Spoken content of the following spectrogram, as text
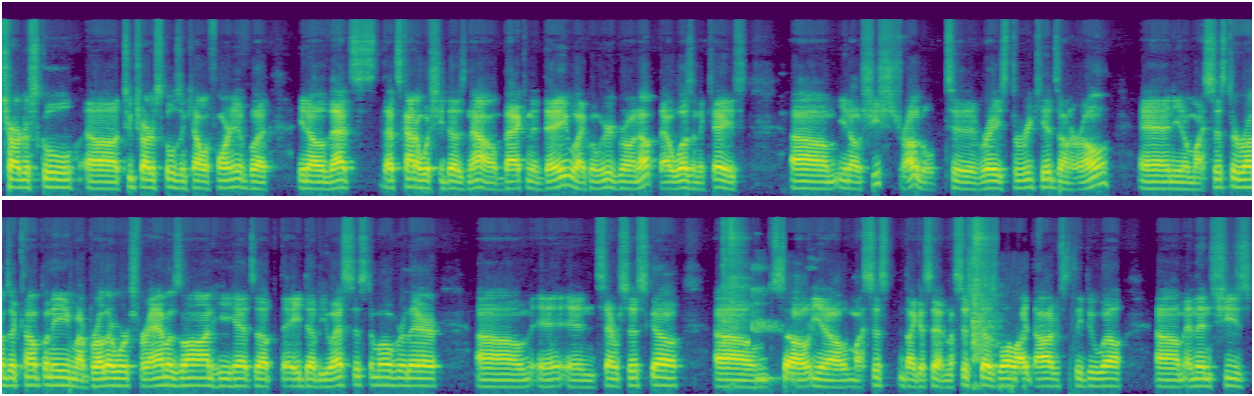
charter school, uh, two charter schools in California. But you know, that's that's kind of what she does now. Back in the day, like when we were growing up, that wasn't the case. Um, you know, she struggled to raise three kids on her own. And you know, my sister runs a company. My brother works for Amazon. He heads up the AWS system over there um, in, in, San Francisco. Um, so you know, my sister, like I said, my sister does well. I obviously do well. Um, and then she's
